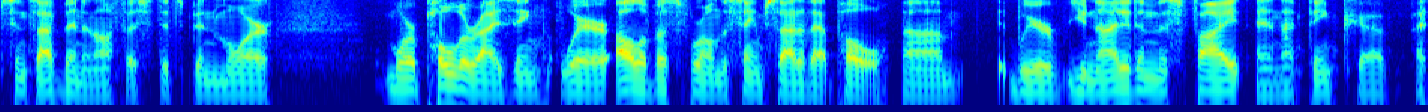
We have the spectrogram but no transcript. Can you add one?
since I've been in office that's been more more polarizing where all of us were on the same side of that pole. Um, we're united in this fight, and I think uh, I,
